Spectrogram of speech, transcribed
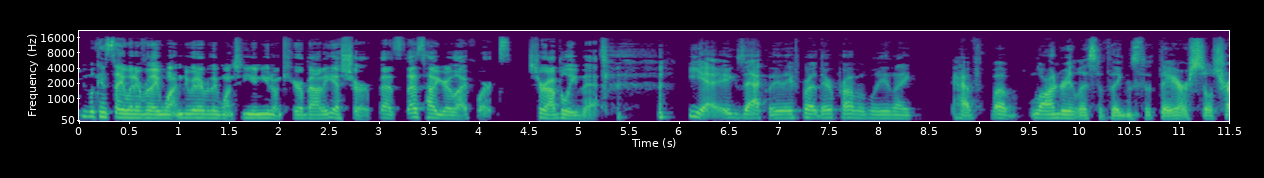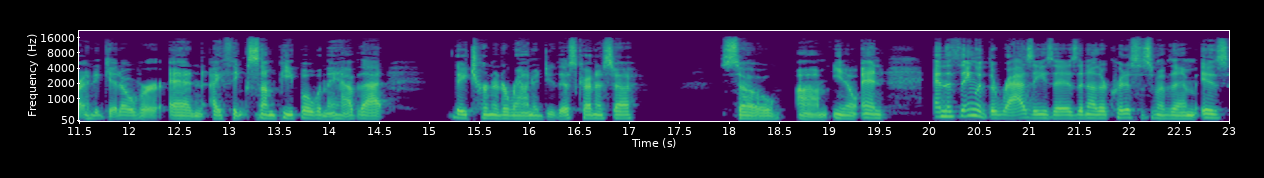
people can say whatever they want and do whatever they want to you and you don't care about it. Yeah, sure. That's, that's how your life works. Sure, I believe that. yeah, exactly. They've they're probably like have a laundry list of things that they are still trying to get over. And I think some people, when they have that, they turn it around and do this kind of stuff. So, um, you know, and and the thing with the Razzies is another criticism of them is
